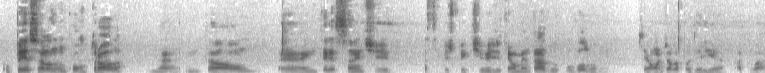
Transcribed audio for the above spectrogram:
O preço ela não controla, né? então é interessante essa perspectiva de ter aumentado o volume, que é onde ela poderia atuar.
